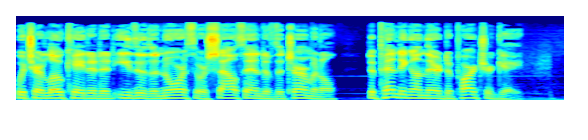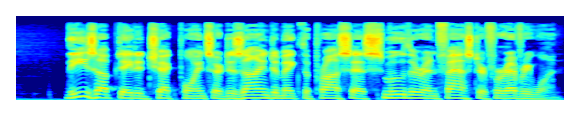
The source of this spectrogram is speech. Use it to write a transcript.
which are located at either the north or south end of the terminal, depending on their departure gate. These updated checkpoints are designed to make the process smoother and faster for everyone.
